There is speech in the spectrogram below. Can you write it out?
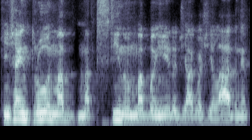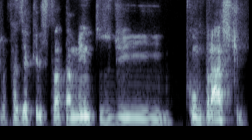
quem já entrou numa, numa piscina ou numa banheira de água gelada, né, para fazer aqueles tratamentos de contraste,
